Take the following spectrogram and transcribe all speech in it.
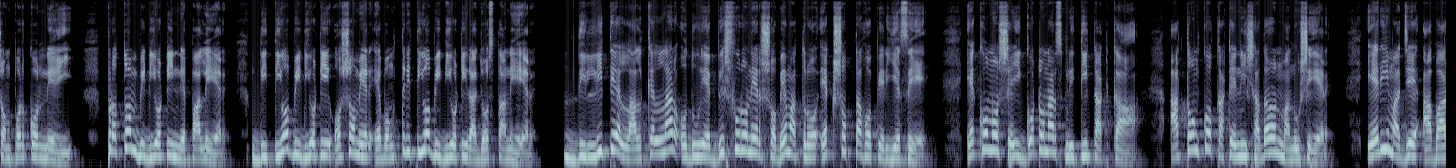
সম্পর্ক নেই। প্রথম ভিডিওটি নেপালের, দ্বিতীয় ভিডিওটি অসমের এবং তৃতীয় ভিডিওটি রাজস্থানের। দিল্লিতে লালকেল্লার অদূরে বিস্ফোরণের সবেমাত্র এক সপ্তাহ পেরিয়েছে। এখনও সেই ঘটনার স্মৃতি টাটকা। আতঙ্ক কাটেনি সাধারণ মানুষের। এরই মাঝে আবার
